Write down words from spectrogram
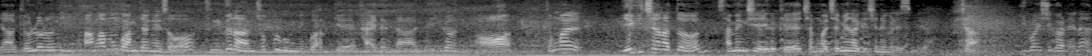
야 결론은 이 광화문 광장에서 든든한 촛불 국민과 함께 가야 된다. 네, 이런 아, 정말 예기치 않았던 삼행시에 이렇게 정말 재미나게 진행을 했습니다. 자 이번 시간에는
